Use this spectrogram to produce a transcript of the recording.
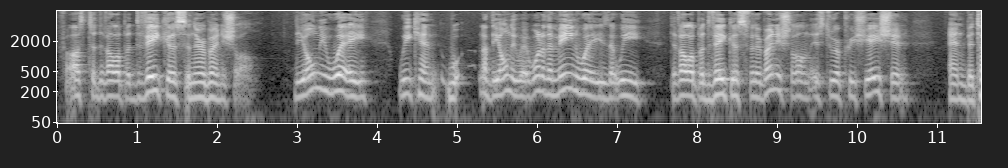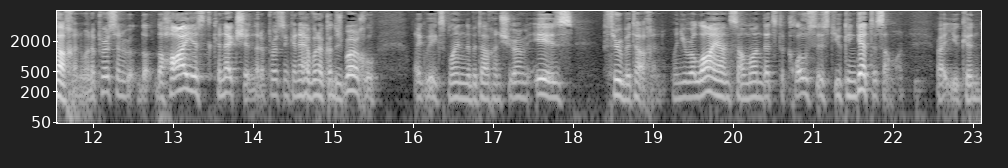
for us to develop a dveikus in the Ribono Shel Olam. The only way we can, not the only way, one of the main ways that we develop a dveikus for the Ribono Shel Olam is through appreciation and bitachon. When a person, the, the, highest connection that a person can have with Hakadosh Baruch Hu, like we explained in the bitachon shiram, is through bitachon. When you rely on someone, that's the closest you can get to someone right? You can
